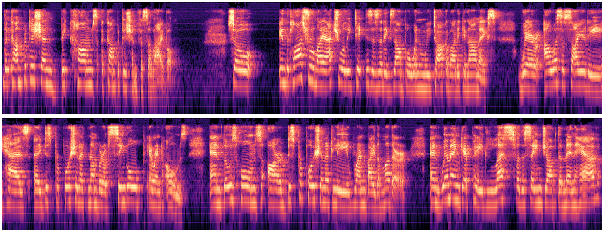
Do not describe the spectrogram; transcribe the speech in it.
the competition becomes a competition for survival. So, in the classroom, I actually take this as an example when we talk about economics, where our society has a disproportionate number of single parent homes, and those homes are disproportionately run by the mother and women get paid less for the same job the men have.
